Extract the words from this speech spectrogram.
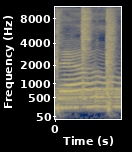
Down,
